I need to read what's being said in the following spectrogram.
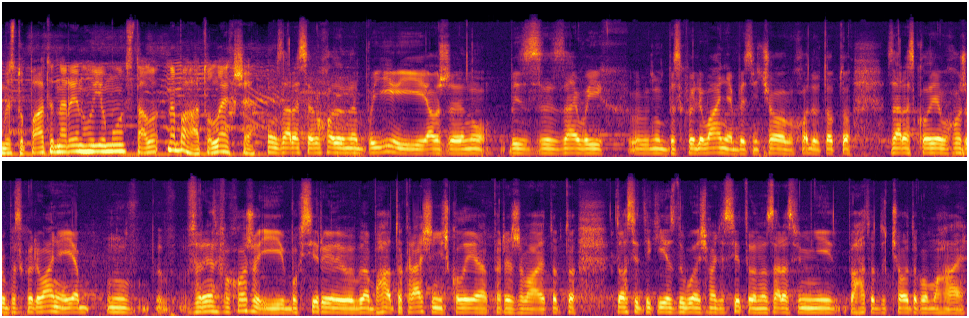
виступати на рингу йому стало набагато легше. Ну, зараз я виходив на бої, і я вже ну без зайвих, ну без хвилювання, без нічого виходив. Тобто зараз, коли я виходжу без хвилювання, я ну в- ринг виходжу і боксіри набагато краще, ніж коли я переживаю. Тобто досвід, який я здобув на чемпіонаті світу, ну, зараз він мені багато до чого допомагає.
